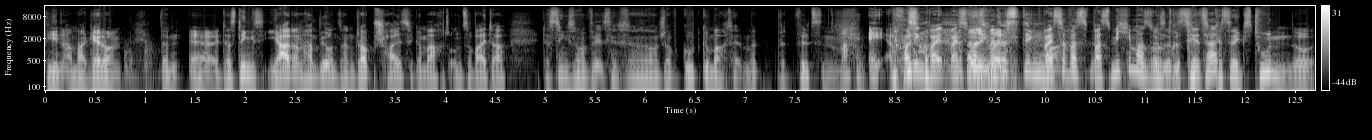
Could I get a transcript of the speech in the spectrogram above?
wie in Armageddon, dann, äh, das Ding ist, ja, dann haben wir unseren Job scheiße gemacht und so weiter. Das Ding ist, selbst wenn wir unseren Job gut gemacht hätten, was, was willst du denn machen? Ey, vor allen Dingen, wei- weißt du, Also was, ich mein, das Ding weißt du was, was mich immer so also, interessiert kannst, hat? kannst du nichts tun. So.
